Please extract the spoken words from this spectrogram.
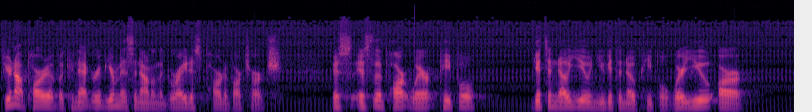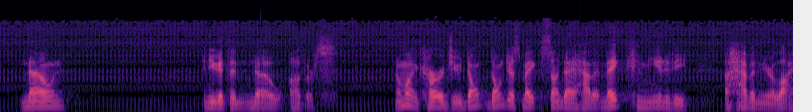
if you're not part of a connect group, you're missing out on the greatest part of our church. It's, it's the part where people get to know you and you get to know people, where you are known and you get to know others. I'm going to encourage you don't, don't just make Sunday a habit, make community a habit in your life.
